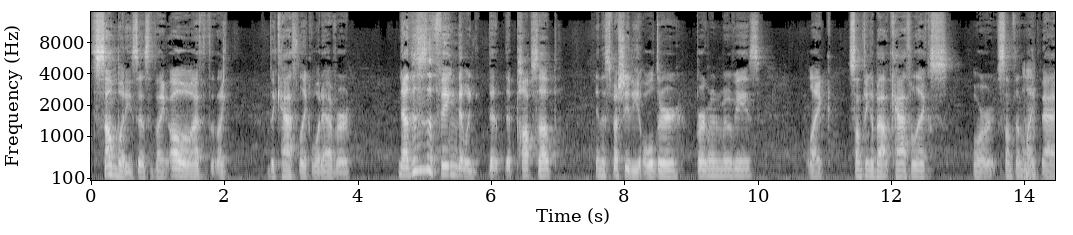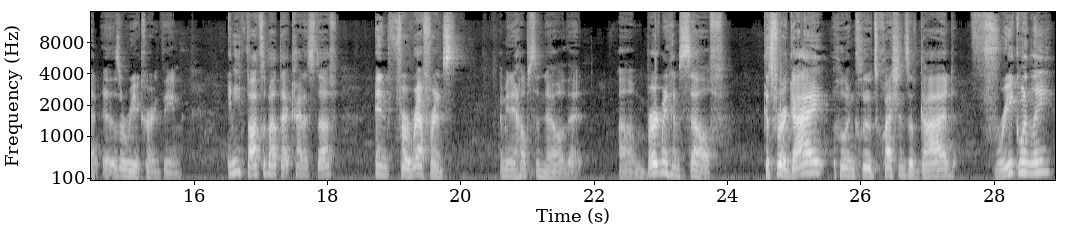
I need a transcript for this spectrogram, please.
somebody says something like, "Oh, that's the, like the Catholic whatever." Now, this is a thing that would that, that pops up in especially the older Bergman movies, like something about Catholics or something Mm. like that. It is a reoccurring theme. Any thoughts about that kind of stuff? And for reference, I mean, it helps to know that um, Bergman himself, because for a guy who includes questions of God frequently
